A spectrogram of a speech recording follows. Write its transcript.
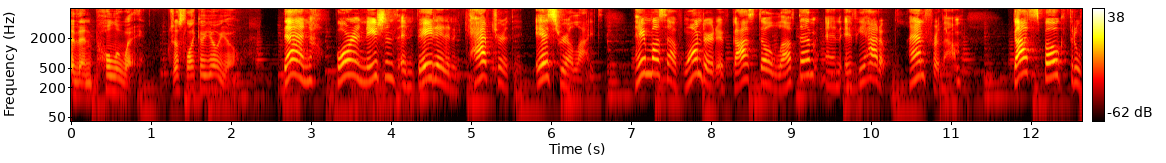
and then pull away, just like a yo yo. Then, foreign nations invaded and captured the Israelites. They must have wondered if God still loved them and if He had a plan for them. God spoke through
